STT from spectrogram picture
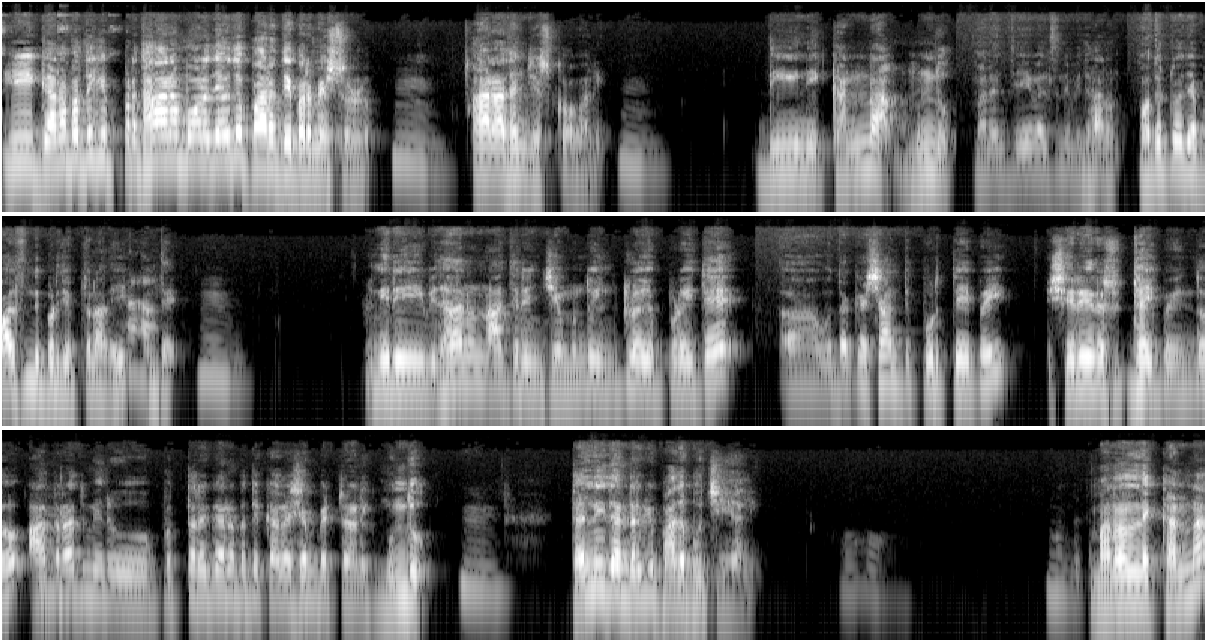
ఈ గణపతికి ప్రధాన మూలదేవత పార్వతీ పరమేశ్వరుడు. ఆరాధన చేసుకోవాలి. దీనికన్నా ముందు మనం చేయవలసిన విధానం మొదట్లో చెప్పాల్సింది ఇప్పుడు చెప్తున్నది. అంతే. మీరు ఈ విధానం ఆచరించే ముందు ఇంట్లో ఎప్పుడైతే ఆ, ఉదక శాంతి పూర్తి అయిపోయి శరీర శుద్ధి అయిపోయిందో ఆ. తర్వాత మీరు పుత్ర గణపతి కలశం పెట్టడానికి ముందు. తల్లిదండ్రులకి పాదపూజ చేయాలి. మనల్ని కన్నా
